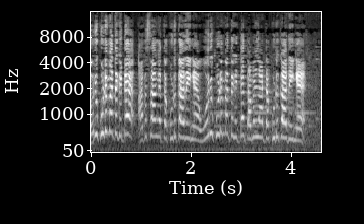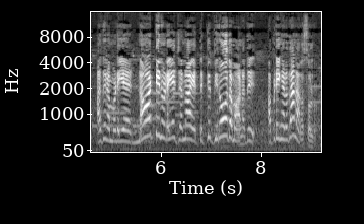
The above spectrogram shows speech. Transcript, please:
ஒரு குடும்பத்துக்கிட்ட அரசாங்கத்தை கொடுக்காதீங்க. ஒரு குடும்பத்துக்கிட்ட தமிழ்நாட்டை கொடுக்காதீங்க. அது நம்முடைய நாட்டினுடைய ஜனநாயகத்திற்கு விரோதமானது அப்படிங்கறத நாங்க சொல்றோம்.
